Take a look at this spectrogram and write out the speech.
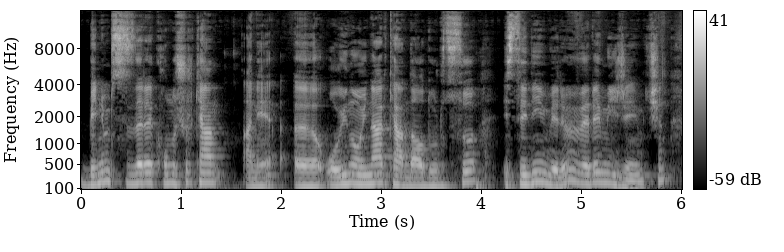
benim sizlere konuşurken hani e, oyun oynarken daha doğrusu istediğim verimi veremeyeceğim için.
